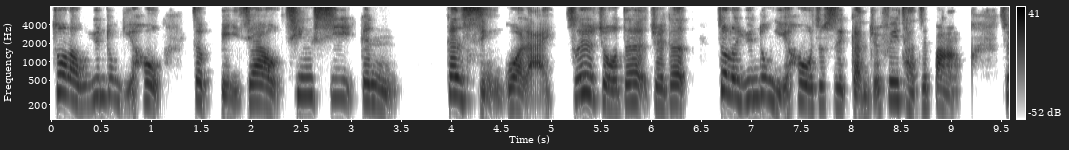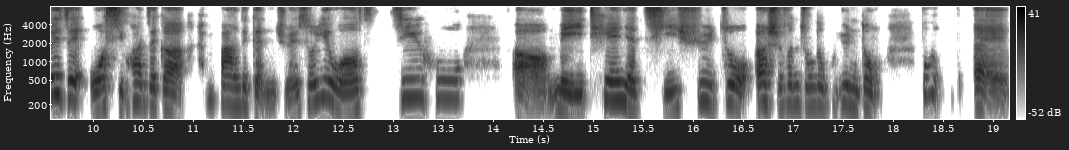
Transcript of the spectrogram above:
做了运动以后。就比较清晰，更更醒过来，所以觉得觉得做了运动以后，就是感觉非常之棒，所以这我喜欢这个很棒的感觉，所以我几乎呃每天也持续做二十分钟的运动，不，呃，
